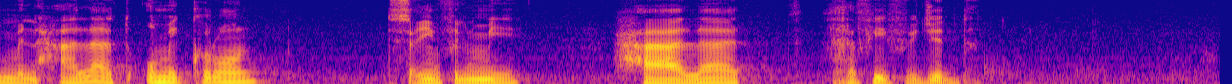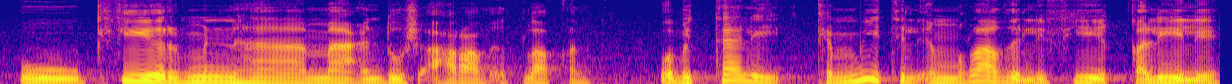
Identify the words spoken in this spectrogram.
من حالات أوميكرون 90% حالات خفيفة جدا. وكثير منها ما عندوش أعراض اطلاقا. وبالتالي كمية الإمراض اللي فيه قليلة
